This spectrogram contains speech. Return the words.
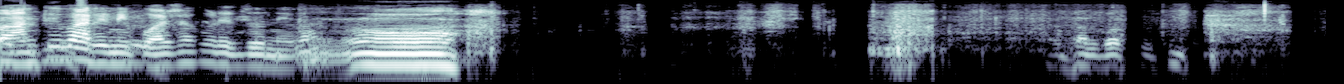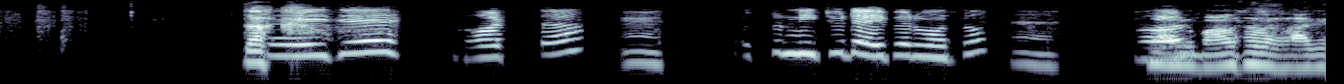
বানতে পারিনি পয়সা করে জন্য। এই যে ঘরটা হুম। একটু নিচু টাইপের মতো। হ্যাঁ। আগে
